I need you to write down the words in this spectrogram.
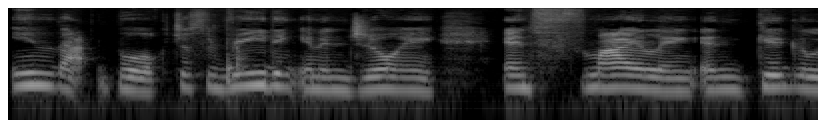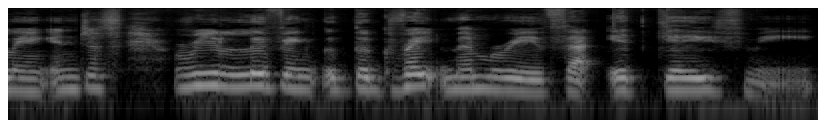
in that book, just reading and enjoying and smiling and giggling and just reliving the great memories that it gave me.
